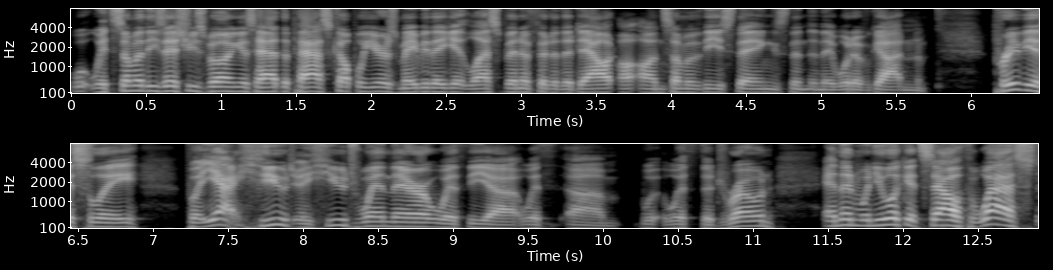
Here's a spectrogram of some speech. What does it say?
with some of these issues Boeing has had the past couple years, maybe they get less benefit of the doubt on some of these things than, than they would have gotten previously. But yeah, huge a huge win there with the uh, with um, w- with the drone. And then when you look at Southwest,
